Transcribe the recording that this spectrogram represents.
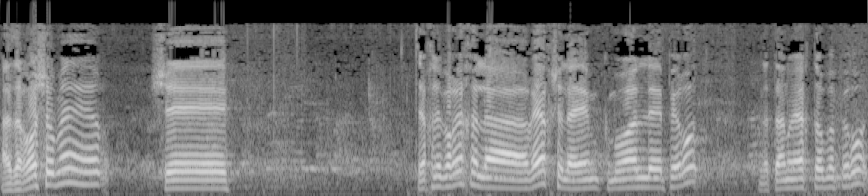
אז הראש אומר שצריך לברך על הריח שלהם כמו על פירות, נתן ריח טוב בפירות.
